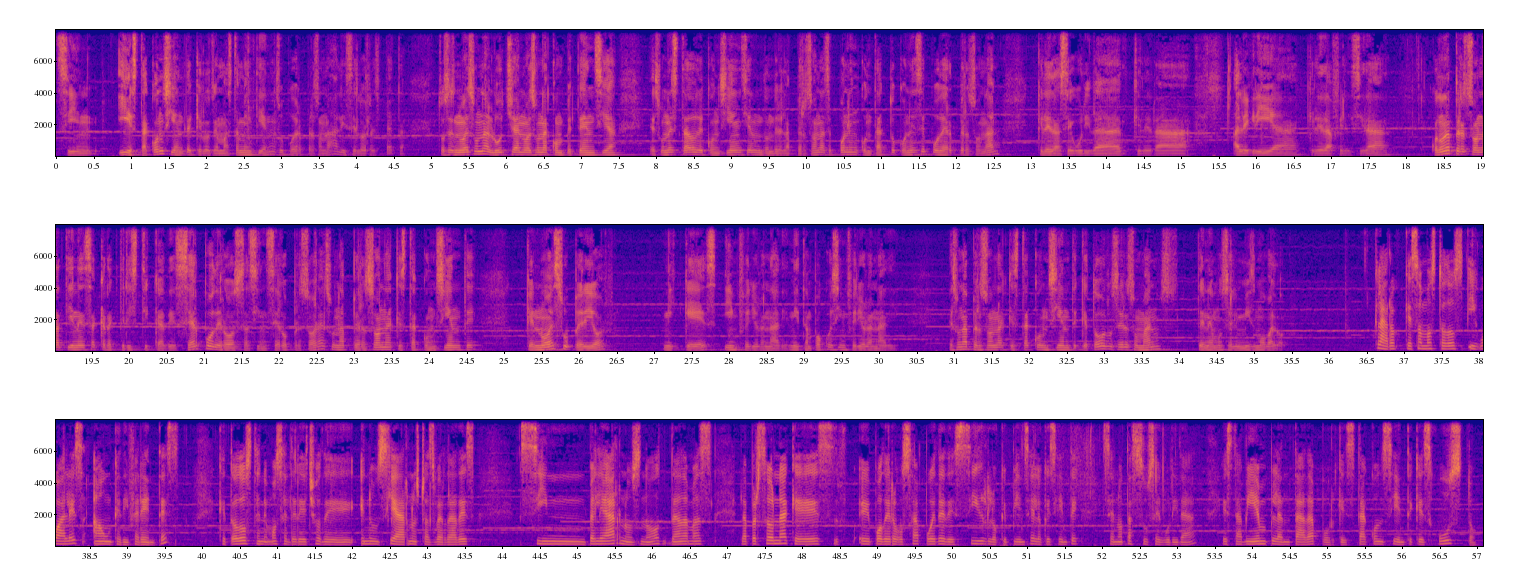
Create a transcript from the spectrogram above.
Sin, y está consciente que los demás también tienen su poder personal y se los respeta. Entonces no es una lucha, no es una competencia, es un estado de conciencia en donde la persona se pone en contacto con ese poder personal que le da seguridad, que le da alegría, que le da felicidad. Cuando una persona tiene esa característica de ser poderosa sin ser opresora, es una persona que está consciente que no es superior ni que es inferior a nadie, ni tampoco es inferior a nadie. Es una persona que está consciente que todos los seres humanos tenemos el mismo valor. Claro, que somos todos iguales, aunque diferentes, que todos tenemos el derecho de enunciar nuestras verdades sin pelearnos, ¿no? Nada más la persona que es eh, poderosa puede decir lo que piensa y lo que siente, se nota su seguridad, está bien plantada porque está consciente que es justo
